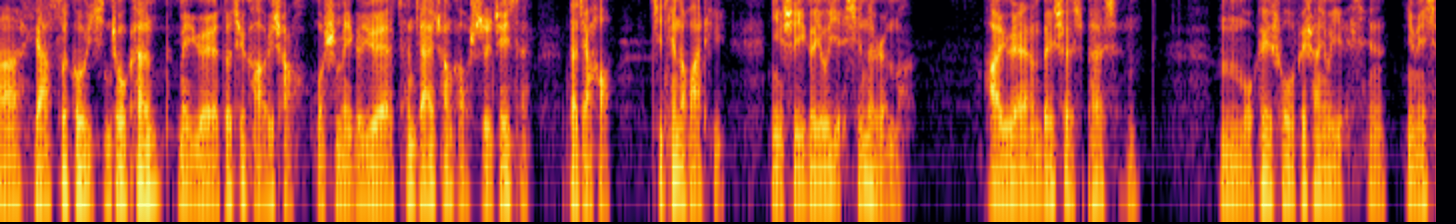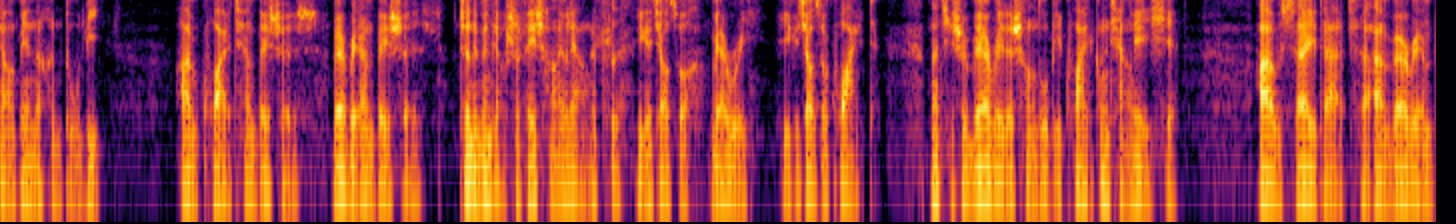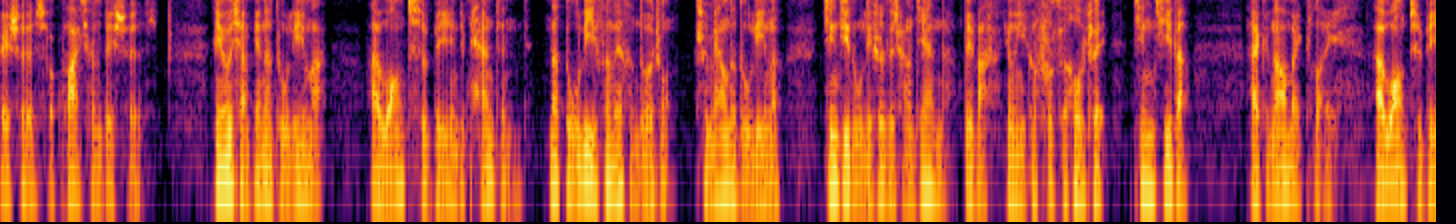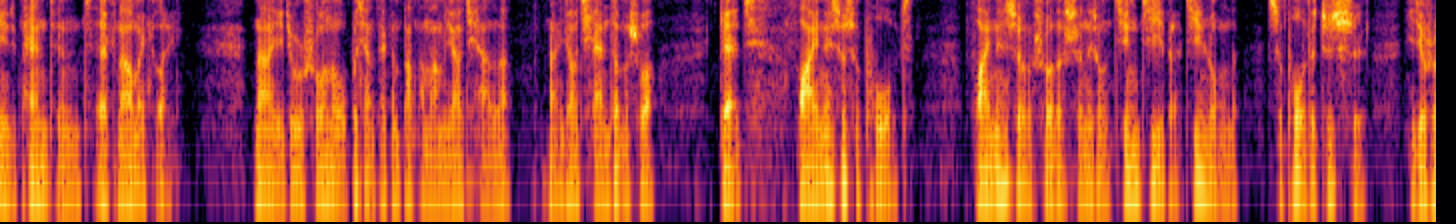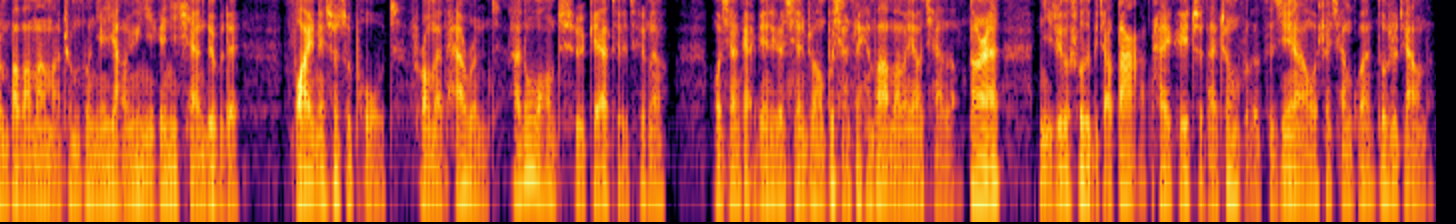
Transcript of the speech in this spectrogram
啊，雅思口语新周刊每月都去考一场，我是每个月参加一场考试。Jason，大家好，今天的话题，你是一个有野心的人吗？Are you an ambitious person？嗯，我可以说我非常有野心，因为想要变得很独立。I'm quite ambitious, very ambitious。这里面表示非常有两个词，一个叫做 very，一个叫做 quite。那其实 very 的程度比 quite 更强烈一些。I would say that I'm very ambitious or quite ambitious，因为我想变得独立嘛。I want to be independent。那独立分为很多种，什么样的独立呢？经济独立是最常见的，对吧？用一个副词后缀，经济的，economically。I want to be independent economically。那也就是说呢，我不想再跟爸爸妈妈要钱了。那要钱怎么说？Get financial support。Financial 说的是那种经济的、金融的。Support 的支持，也就是说，爸爸妈妈这么多年养育你，给你钱，对不对？Financial support from my parent. I don't want to get it, you know. 我想改变这个现状，不想再跟爸爸妈妈要钱了。当然，你这个说的比较大，它也可以指代政府的资金啊，或者相关，都是这样的。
